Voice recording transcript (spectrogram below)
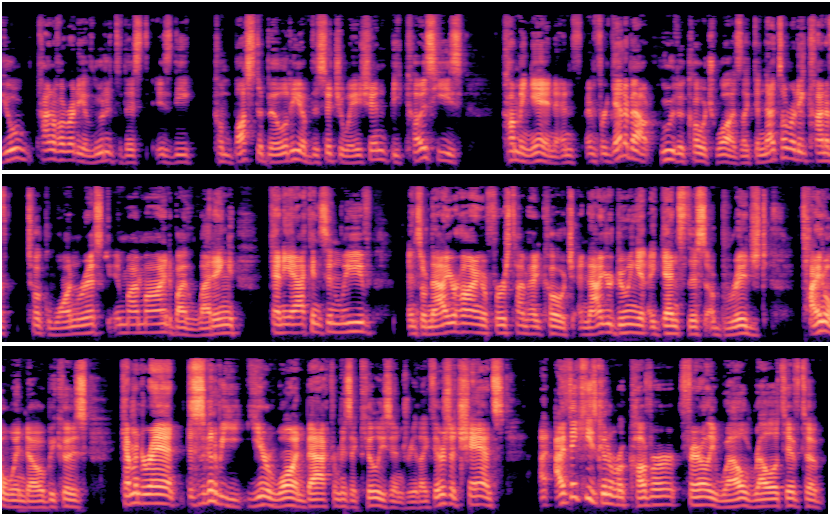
you kind of already alluded to this is the combustibility of the situation because he's coming in and and forget about who the coach was. Like the Nets already kind of took one risk in my mind by letting Kenny Atkinson leave. And so now you're hiring a first time head coach and now you're doing it against this abridged title window because Kevin Durant, this is going to be year one back from his Achilles injury. Like there's a chance. I, think he's going to recover fairly well relative to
